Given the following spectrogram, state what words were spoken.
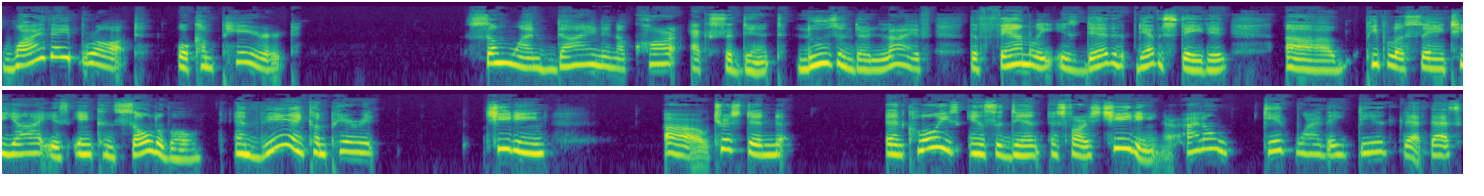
why they brought or compared someone dying in a car accident, losing their life, the family is de- devastated. Uh, people are saying T.I. is inconsolable, and then compare it cheating uh, Tristan and Khloe's incident as far as cheating. I don't get why they did that. That's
